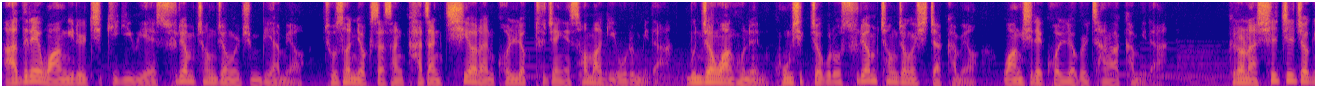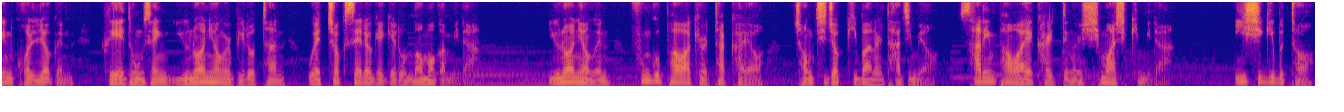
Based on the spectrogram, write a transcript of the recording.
아들의 왕위를 지키기 위해 수렴청정을 준비하며 조선 역사상 가장 치열한 권력 투쟁의 서막이 오릅니다. 문정왕후는 공식적으로 수렴청정을 시작하며 왕실의 권력을 장악합니다. 그러나 실질적인 권력은 그의 동생 윤원형을 비롯한 외척 세력에게로 넘어갑니다. 윤원형은 훈구파와 결탁하여 정치적 기반을 다지며 살인파와의 갈등을 심화시킵니다. 이 시기부터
